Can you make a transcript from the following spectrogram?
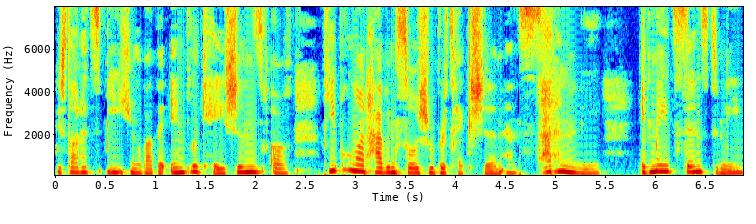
We started speaking about the implications of people not having social protection, and suddenly it made sense to me.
